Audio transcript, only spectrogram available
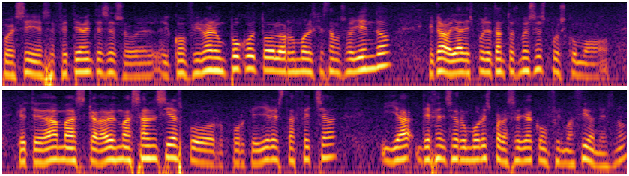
Pues sí, es, efectivamente es eso, el, confirmar un poco todos los rumores que estamos oyendo, que claro, ya después de tantos meses, pues como que te da más cada vez más ansias por, por que llegue esta fecha y ya déjense rumores para ser ya confirmaciones, ¿no?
